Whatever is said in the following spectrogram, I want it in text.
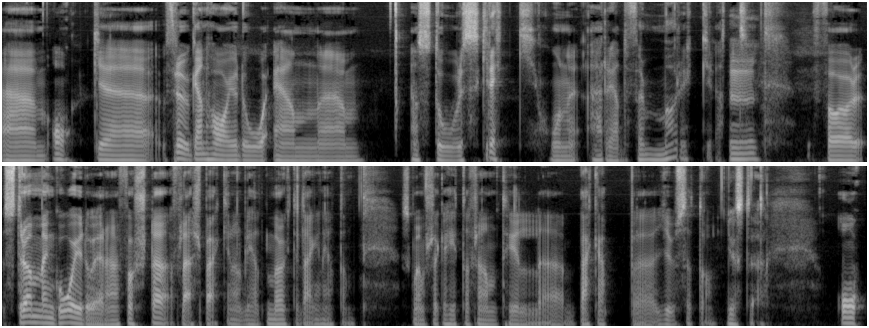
Ehm, och eh, frugan har ju då en, ehm, en stor skräck. Hon är rädd för mörkret. Mm. För strömmen går ju då i den här första flashbacken och det blir helt mörkt i lägenheten. Ska man försöka hitta fram till backup-ljuset då. Just det. Och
